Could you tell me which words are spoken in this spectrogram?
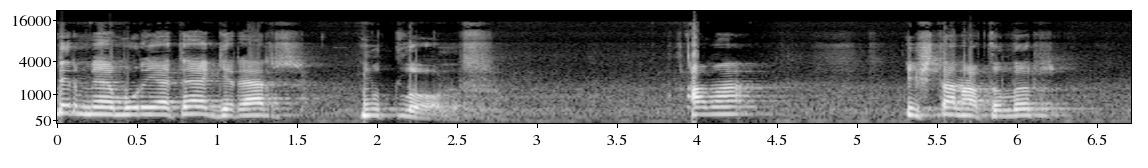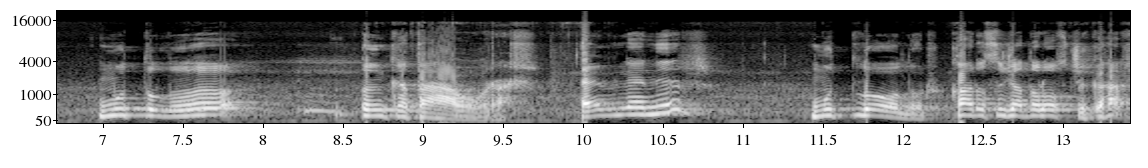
Bir memuriyete girer, mutlu olur. Ama işten atılır, mutluluğu ınkıtağa uğrar. Evlenir, mutlu olur. Karısı cadalos çıkar,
